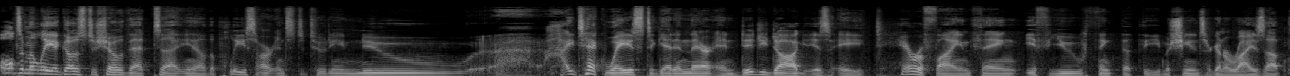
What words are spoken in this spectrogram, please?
Ultimately it goes to show that uh, you know the police are instituting new uh, high-tech ways to get in there and digidog is a terrifying thing if you think that the machines are going to rise up.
